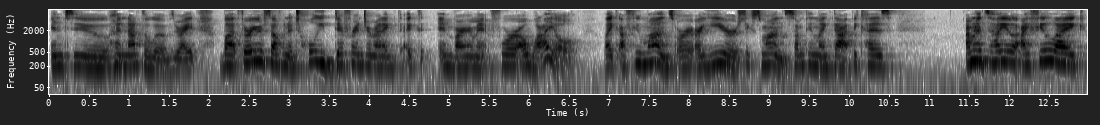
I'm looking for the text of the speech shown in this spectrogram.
into not the wolves, right? But throw yourself in a totally different dramatic environment for a while, like a few months or a year, six months, something like that. Because I'm going to tell you, I feel like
